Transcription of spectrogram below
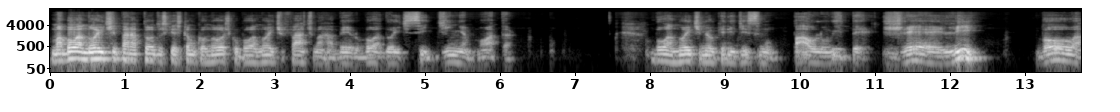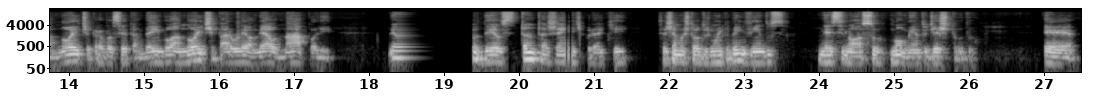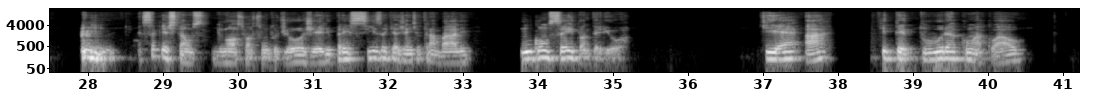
Uma boa noite para todos que estão conosco. Boa noite, Fátima Rabeiro. Boa noite, Cidinha Mota. Boa noite, meu queridíssimo Paulo Iter Geli. Boa noite para você também. Boa noite para o Leonel Napoli. Meu Deus, tanta gente por aqui. Sejamos todos muito bem-vindos nesse nosso momento de estudo. É... Essa questão do nosso assunto de hoje, ele precisa que a gente trabalhe um conceito anterior, que é a arquitetura com a qual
